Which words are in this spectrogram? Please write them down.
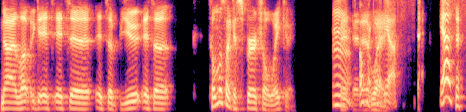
no, I love it. It's a it's a beaut. It's a it's almost like a spiritual awakening. Mm. In, in oh my god, yes. Yes.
